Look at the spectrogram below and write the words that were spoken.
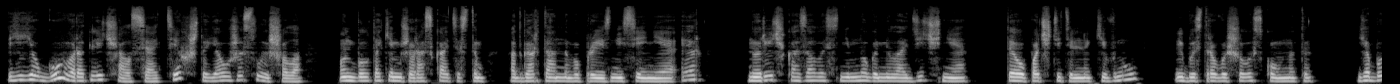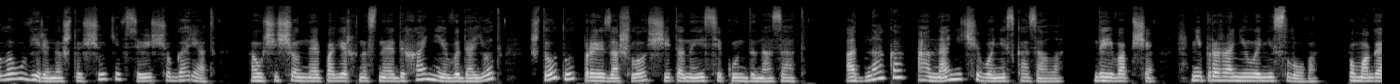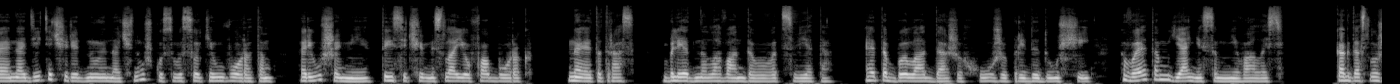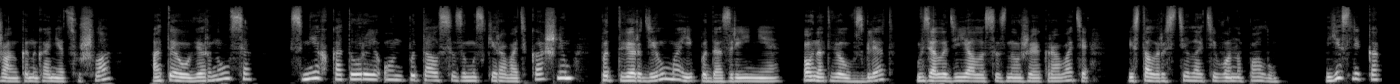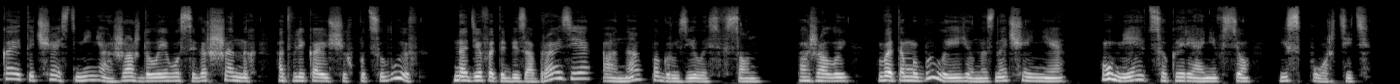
Ее говор отличался от тех, что я уже слышала. Он был таким же раскатистым от гортанного произнесения «Р», но речь казалась немного мелодичнее. Тео почтительно кивнул и быстро вышел из комнаты. Я была уверена, что щеки все еще горят, а учащенное поверхностное дыхание выдает, что тут произошло считанные секунды назад. Однако она ничего не сказала, да и вообще не проронила ни слова, помогая надеть очередную ночнушку с высоким воротом, рюшами, тысячами слоев оборок, на этот раз бледно-лавандового цвета. Это было даже хуже предыдущей, в этом я не сомневалась. Когда служанка наконец ушла, а Тео вернулся, смех, который он пытался замаскировать кашлем, подтвердил мои подозрения. Он отвел взгляд, взял одеяло с изножия кровати и стал расстилать его на полу. Если какая-то часть меня жаждала его совершенных, отвлекающих поцелуев, надев это безобразие, она погрузилась в сон. Пожалуй, в этом и было ее назначение — Умеют сокыряне все испортить.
